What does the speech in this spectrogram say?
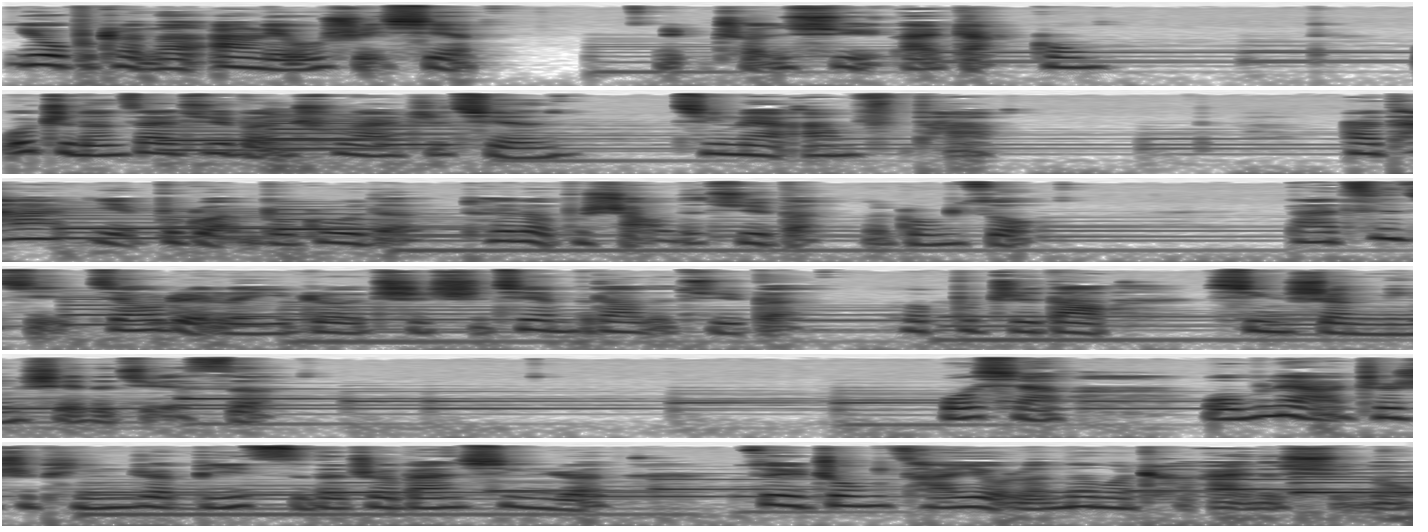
又不可能按流水线程序来赶工，我只能在剧本出来之前尽量安抚他，而他也不管不顾地推了不少的剧本和工作，把自己交给了一个迟迟见不到的剧本。和不知道姓甚名谁的角色，我想，我们俩正是凭着彼此的这般信任，最终才有了那么可爱的许诺。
